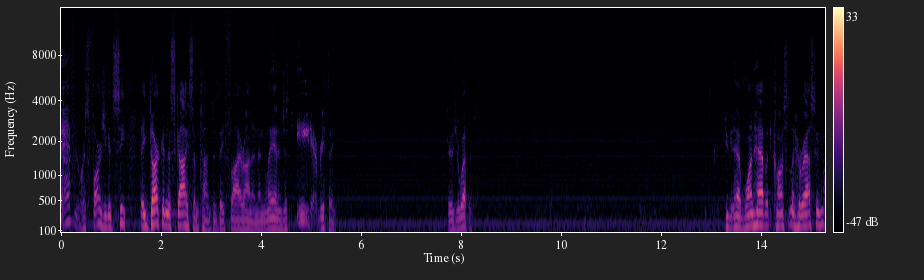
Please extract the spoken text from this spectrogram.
everywhere as far as you can see. They darken the sky sometimes as they fly around and then land and just eat everything. Here's your weapons. You can have one habit constantly harassing you.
